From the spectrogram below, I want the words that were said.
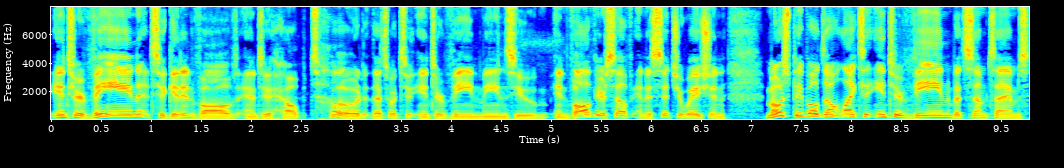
intervene, to get involved, and to help Toad. That's what to intervene means. You involve yourself in a situation. Most people don't like to intervene, but sometimes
